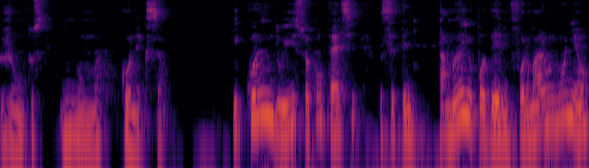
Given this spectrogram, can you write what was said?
juntos em uma conexão. E quando isso acontece, você tem tamanho poder em formar uma união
